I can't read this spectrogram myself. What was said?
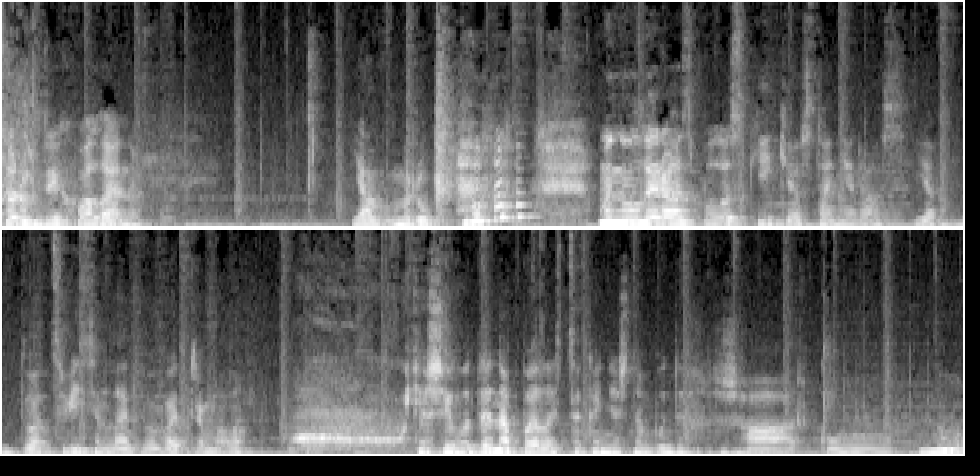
42 хвилини. Я вмру. Минулий раз було скільки останній раз? Я 28 ледве витримала. Я ще й води напилась, це, звісно, буде жарко. Ну,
